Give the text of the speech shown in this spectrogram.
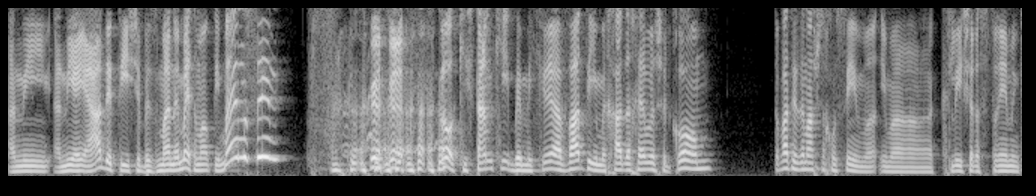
אני, אני העדתי שבזמן אמת אמרתי, מה הם עושים? לא, כי סתם כי במקרה עבדתי עם אחד החבר'ה של קרום, טובעתי זה מה שאנחנו עושים עם הכלי של הסטרימינג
